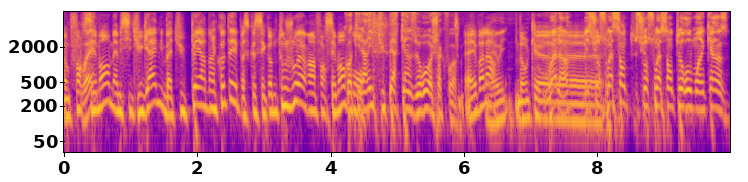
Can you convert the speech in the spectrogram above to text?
Donc forcément, même si tu gagnes, bah tu perds d'un côté parce que c'est comme tout joueur, hein, forcément. Quoi pour- qu'il arrive, tu perds 15 euros à chaque fois. Et voilà. Eh oui. Donc euh, Voilà. euh, Mais sur 60, sur 60 euros moins 15.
